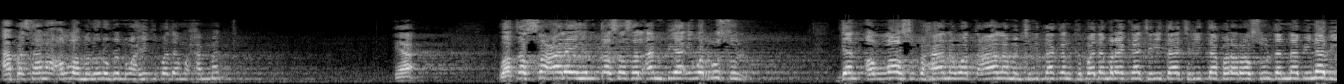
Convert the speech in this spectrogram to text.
Apa salah Allah menurunkan wahyu kepada Muhammad? Ya. Wa qassa alaihim qasasal anbiya'i war rusul. Dan Allah Subhanahu wa taala menceritakan kepada mereka cerita-cerita para rasul dan nabi-nabi.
